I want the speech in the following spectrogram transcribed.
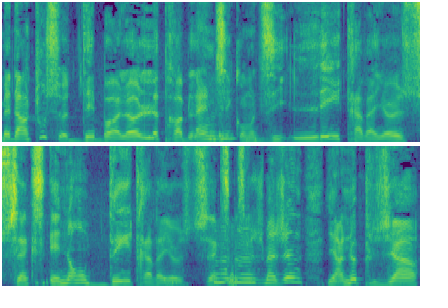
Mais dans tout ce débat-là, le problème, c'est qu'on dit les travailleuses du sexe et non des travailleuses du sexe. Parce que j'imagine, il y en a plusieurs,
